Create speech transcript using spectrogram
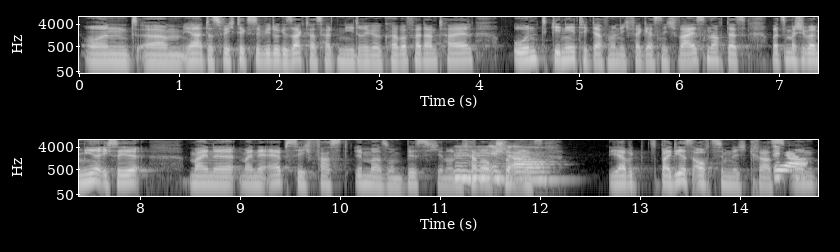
Und ähm, ja, das Wichtigste, wie du gesagt hast, halt ein niedriger Körperfettanteil und Genetik darf man nicht vergessen. Ich weiß noch, dass, weil zum Beispiel bei mir, ich sehe meine, meine Apps sehe ich fast immer so ein bisschen. Und ich habe mhm, auch schon auch. als ja, bei dir ist auch ziemlich krass. Ja. Und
